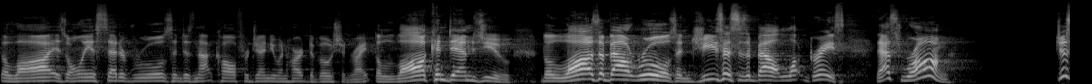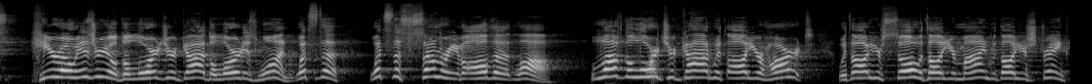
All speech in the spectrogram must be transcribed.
The law is only a set of rules and does not call for genuine heart devotion, right? The law condemns you. The law is about rules, and Jesus is about grace. That's wrong. Just hear, O Israel, the Lord your God, the Lord is one. What's the, what's the summary of all the law? Love the Lord your God with all your heart, with all your soul, with all your mind, with all your strength.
